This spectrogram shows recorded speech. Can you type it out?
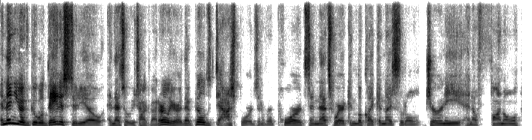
And then you have Google Data Studio, and that's what we talked about earlier, that builds dashboards and reports. And that's where it can look like a nice little journey and a funnel.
